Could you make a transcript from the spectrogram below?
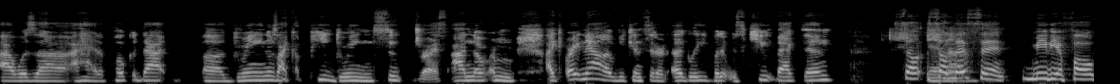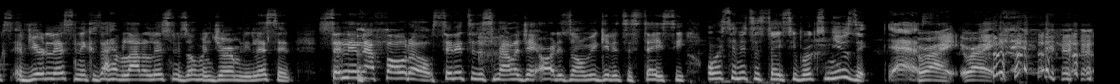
I was uh, I had a polka dot uh, green. It was like a pea green suit dress. I know, I'm, like right now it would be considered ugly, but it was cute back then. So, and, so uh, listen, media folks, if you're listening, because I have a lot of listeners over in Germany, listen, send in that photo, send it to the Smiley J Artist Zone. We get it to Stacy, or send it to Stacy Brooks Music. Yes, right, right.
